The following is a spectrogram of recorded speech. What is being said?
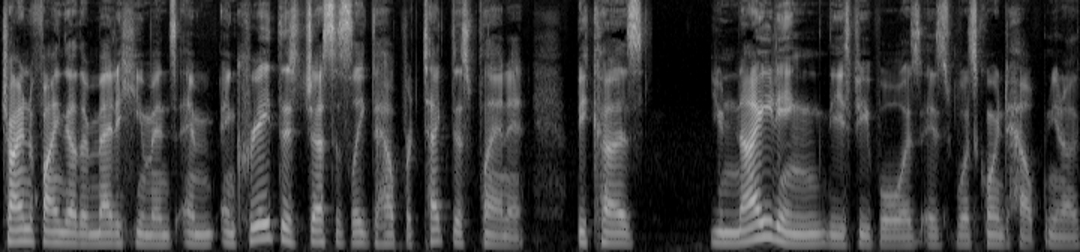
trying to find the other metahumans and and create this justice league to help protect this planet because uniting these people is, is what's going to help you know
